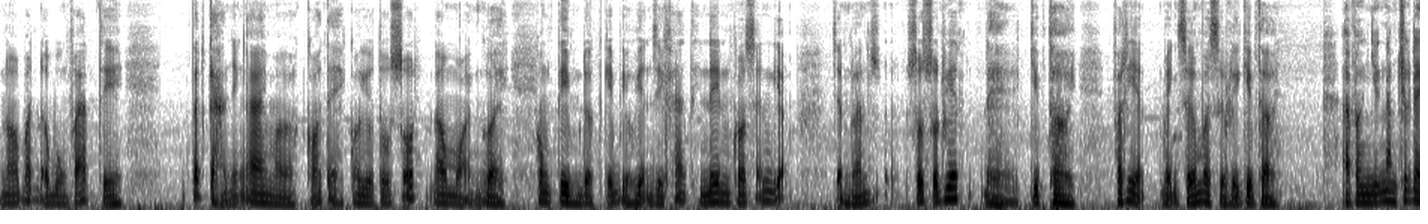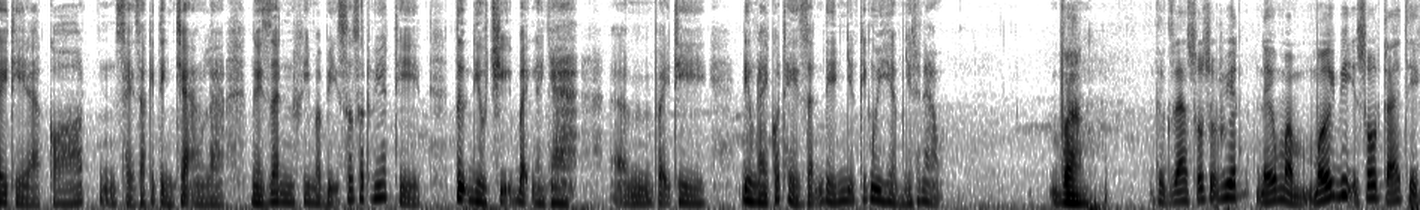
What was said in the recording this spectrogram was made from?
nó bắt đầu bùng phát thì tất cả những ai mà có thể có yếu tố sốt đau mỏi người không tìm được cái biểu hiện gì khác thì nên có xét nghiệm chẩn đoán sốt xuất huyết để kịp thời phát hiện bệnh sớm và xử lý kịp thời. À, vâng, những năm trước đây thì đã có xảy ra cái tình trạng là người dân khi mà bị sốt xuất huyết thì tự điều trị bệnh ở nhà. À, vậy thì điều này có thể dẫn đến những cái nguy hiểm như thế nào? Vâng, thực ra sốt xuất huyết nếu mà mới bị sốt cái thì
